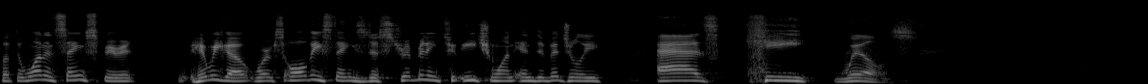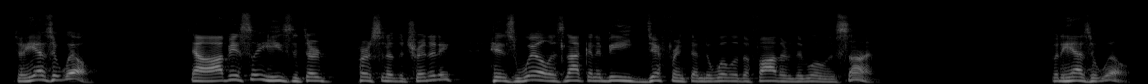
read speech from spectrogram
but the one and same Spirit, here we go, works all these things, distributing to each one individually as he wills. So he has a will. Now, obviously, he's the third person of the Trinity. His will is not going to be different than the will of the Father, the will of the Son. But he has a will.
